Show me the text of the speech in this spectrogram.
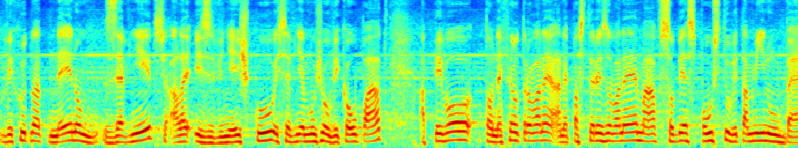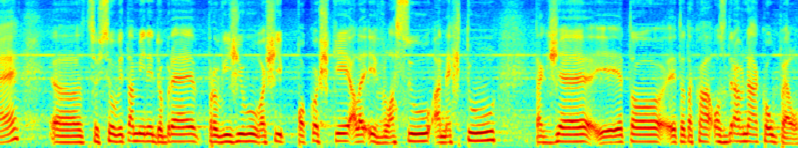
vychutnat nejenom zevnitř, ale i z vnějšku, i se v něm můžou vykoupat a pivo, to nefiltrované a nepasterizované, má v sobě spoustu vitamínů B, eh, což jsou vitamíny dobré pro výživu vaší pokožky, ale i vlasů a nechtů, takže je to, je to taková ozdravná koupel.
